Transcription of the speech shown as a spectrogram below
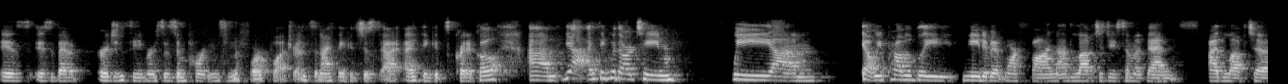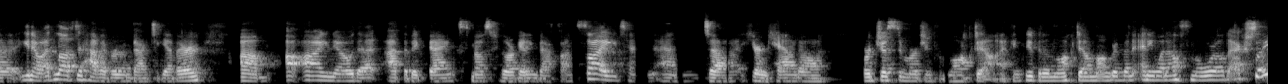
is is about urgency versus importance in the four quadrants. And i think it's just i, I think it's critical. Um, yeah i think with our team we um, yeah we probably need a bit more fun. I'd love to do some events. I'd love to you know i'd love to have everyone back together. Um, I, I, know that at the big banks most people are getting back on site and, and uh, here in canada we're just emerging from lockdown. I think we've been in lockdown longer than anyone else in the world, actually.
